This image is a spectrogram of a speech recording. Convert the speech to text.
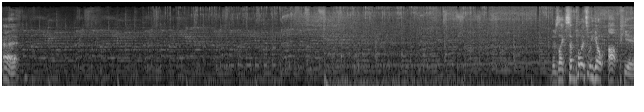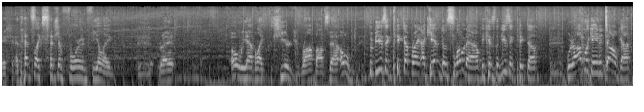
Alright. There's like some points we go up here, and that's like such a foreign feeling, right? Oh, we have like sheer drop-offs now. Oh, the music picked up right. I can't go slow now because the music picked up. We're obligated to, oh god.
